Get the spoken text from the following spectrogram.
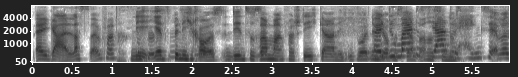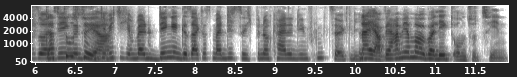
Egal, lass es einfach. Nee, jetzt bin ich raus. Den Zusammenhang verstehe ich gar nicht. Ich wollte nämlich Weil du auf was ganz meintest, anderes ja, du hängst ja immer so an Dingen und du die ja. dir wichtig. Und weil du Dinge gesagt hast, meinte ich so, ich bin doch keine, die ein Flugzeug liebt. Naja, wir haben ja mal überlegt, umzuziehen.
